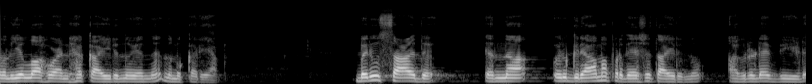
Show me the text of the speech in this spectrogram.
റലിയല്ലാഹു അൻഹക്കായിരുന്നു എന്ന് നമുക്കറിയാം. ബനു സാദ് എന്ന ഒരു ഗ്രാമപ്രദേശത്തായിരുന്നു അവരുടെ വീട്.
